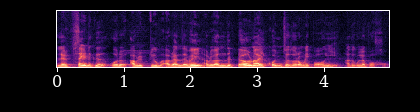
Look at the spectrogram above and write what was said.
லெஃப்ட் சைடுக்கு ஒரு அப்படி டியூப் அப்படி அந்த வெயின் அப்படி வந்து டேர்ன் ஆகி கொஞ்சம் தூரம் அப்படி போய் அதுக்குள்ளே போகும்.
